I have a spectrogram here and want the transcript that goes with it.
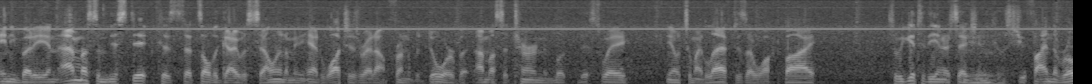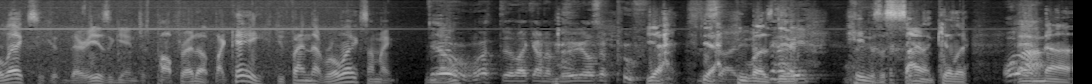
anybody, and I must have missed it because that's all the guy was selling. I mean, he had watches right out front of the door, but I must have turned and looked this way, you know, to my left as I walked by. So we get to the intersection. He goes, Did you find the Rolex? He goes, there he is again. Just pops right up. Like, hey, did you find that Rolex? I'm like, no. Dude, what the? Like on a movie, I was like, poof. Yeah, yeah, he was, dude. Hey. He was a silent killer. And uh,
